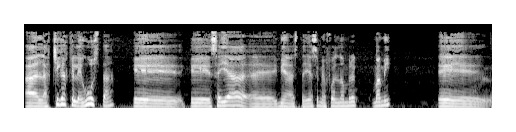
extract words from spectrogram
a las chicas que le gusta, que, que es ella, eh, mira, hasta ya se me fue el nombre, mami, eh,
